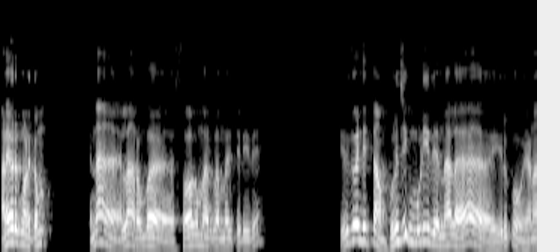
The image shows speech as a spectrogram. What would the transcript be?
அனைவருக்கும் வணக்கம். என்ன எல்லாம் ரொம்ப சோகமாக இருக்கிற மாதிரி தெரியுது? இருக்க வேண்டியதுதான். புரிஞ்சிக்க முடியுது என்னால். இருக்கும். ஏன்னா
